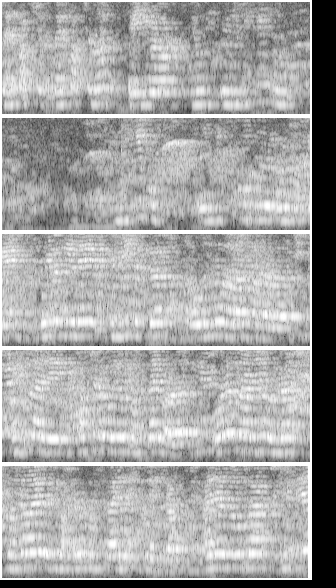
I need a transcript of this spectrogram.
തലഭക്ഷണ തലഭക്ഷണ ശൈലികളും രുചി- രുചിക്ക് രുചിക്ക് കൂ- രുചിക്ക് കൂട്ടുകളുമൊക്കെ കുഴിമന്തിയുടെ കുഴിയിലിട്ട് ഓടുന്നതാണ് കൂട്ടുകാരെ ഭക്ഷണം ഒരു സംസ്കാരമാണ്. ഓരോ നാടിനുമുണ്ട് സ്വന്തമായ ഒരു ഭക്ഷണ സംസ്കാരം വരിക്കാം അതിനാൽ നമുക്ക് വീട്ടിലെ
